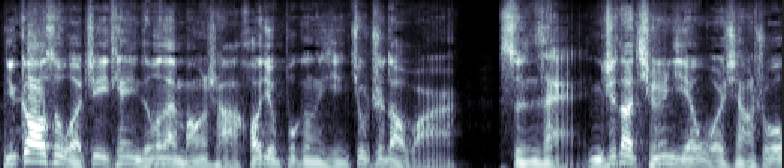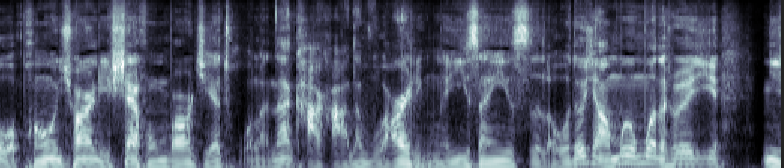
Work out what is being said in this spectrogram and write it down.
你告诉我这几天你都在忙啥？好久不更新，就知道玩。”孙仔，你知道情人节，我想说，我朋友圈里晒红包截图了，那咔咔的五二零了，一三一四了，我都想默默的说一句，你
